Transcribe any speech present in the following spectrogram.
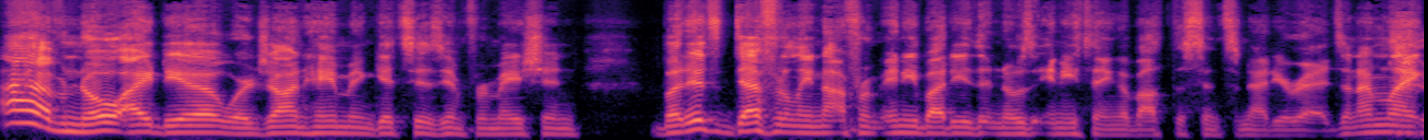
I have no idea where Jon Heyman gets his information but it's definitely not from anybody that knows anything about the Cincinnati Reds. And I'm like,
